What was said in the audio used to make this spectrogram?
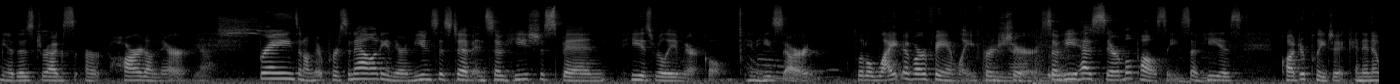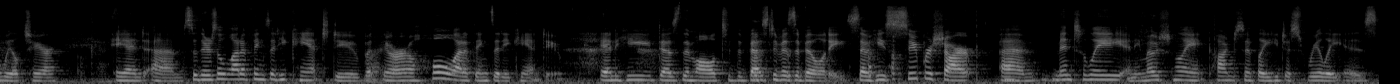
you know those drugs are hard on their Yes. brains and on their personality and their immune system and so he's just been he is really a miracle and he's our little light of our family for sure he so he has cerebral palsy so he is quadriplegic and in a wheelchair. And um, so there's a lot of things that he can't do but Right. there are a whole lot of things that he can do and he does them all to the best of his ability so he's super sharp um, mentally and emotionally and cognitively he just really is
